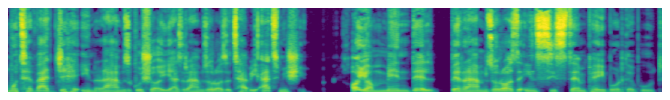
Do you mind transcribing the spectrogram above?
متوجه این رمزگشایی از رمز و راز طبیعت میشیم. آیا مندل به رمز و راز این سیستم پی برده بود؟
